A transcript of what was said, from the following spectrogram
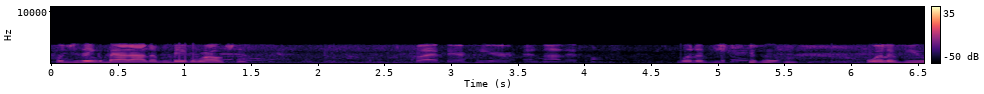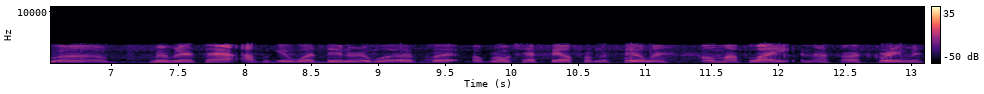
What'd you think about all them big roaches? Glad they're here and not at home. What if you, what if you, um, remember that time, I forget what dinner it was, but a roach had fell from the ceiling on my plate and I started screaming.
